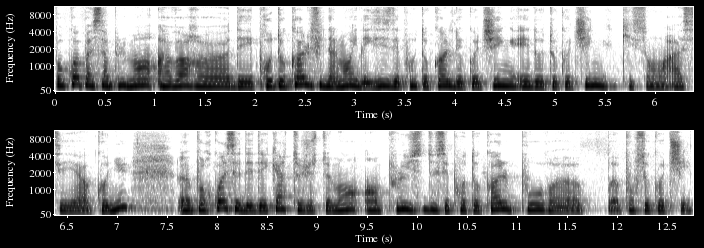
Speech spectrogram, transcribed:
Pourquoi pas simplement avoir euh, des protocoles? Finalement, il existe des protocoles de coaching et d'auto-coaching qui sont assez euh, connus. pourquoi c'est des cartes justement en plus de ces protocoles pour, pour se coacher?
